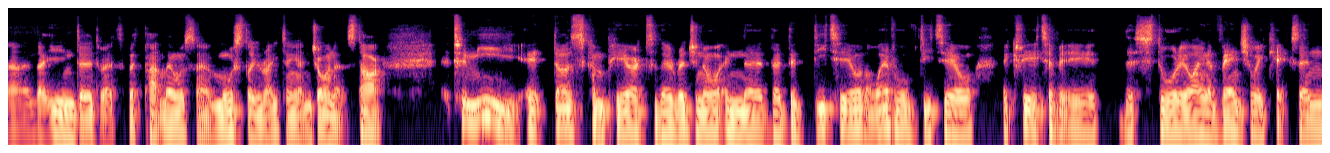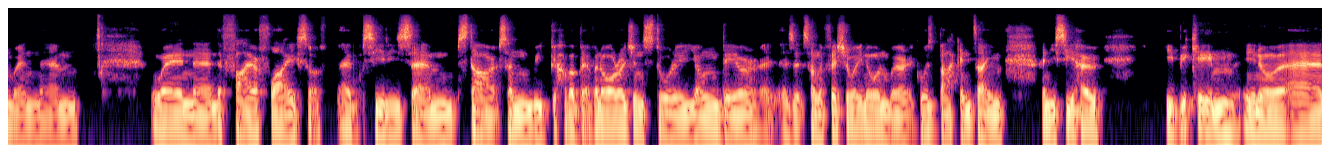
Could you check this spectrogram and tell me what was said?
uh, that Ian did with with Pat Mills, uh, mostly writing and John at the start, to me it does compare to the original in the, the the detail, the level of detail, the creativity, the storyline eventually kicks in when. Um, when uh, the Firefly sort of um, series um, starts, and we have a bit of an origin story, Young Dare, as it's unofficially known, where it goes back in time, and you see how he became, you know, uh,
